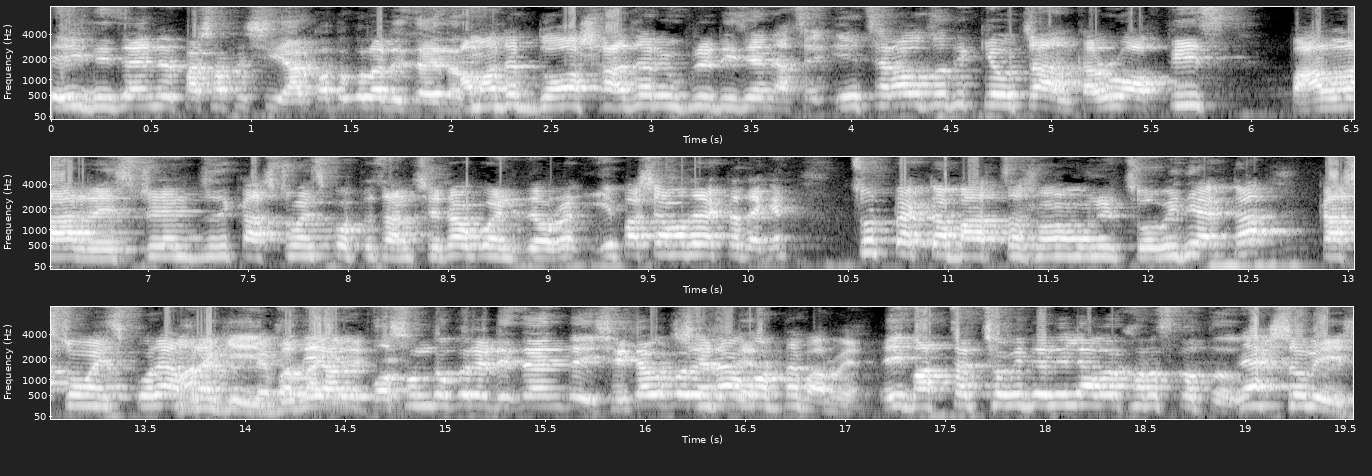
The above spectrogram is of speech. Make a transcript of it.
এই ডিজাইনের পাশাপাশি আর কতগুলো ডিজাইন আছে? আমাদের দশ হাজারের উপরে ডিজাইন আছে। এছাড়াও যদি কেউ চান কারোর অফিস পার্লার রেস্টুরেন্ট যদি কাস্টমাইজ করতে চান সেটাও করে নিতে পারবেন। এ পাশে আমাদের একটা দেখেন ছোট্ট একটা বাচ্চা সোনামণির ছবি দিয়ে একটা কাস্টমাইজ করে আমরা মানে কি যদি আমি পছন্দ করে ডিজাইন দেই সেটাও করে সেটাও করতে পারবেন। এই বাচ্চার ছবি দিয়ে নিলে আবার খরচ কত? একশো বিশ।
